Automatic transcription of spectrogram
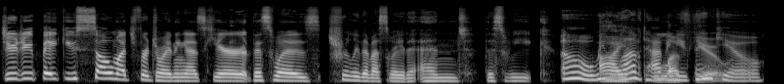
Juju, thank you so much for joining us here. This was truly the best way to end this week. Oh, we I loved having love you. Thank you. you.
